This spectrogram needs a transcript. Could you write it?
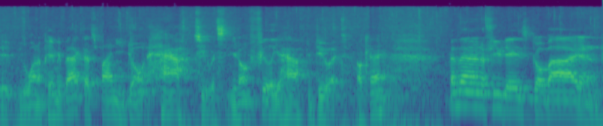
if, you want to pay me back, that's fine. You don't have to. It's, you don't feel you have to do it, okay? And then a few days go by, and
